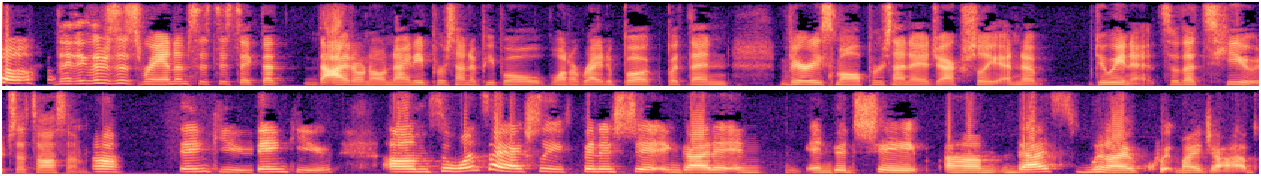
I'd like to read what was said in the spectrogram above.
I think there's this random statistic that I don't know, 90% of people want to write a book, but then very small percentage actually end up doing it. So that's huge. That's awesome. Oh, thank you. Thank you. Um, so once I actually finished it and got it in, in good shape, um, that's when I quit my job.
